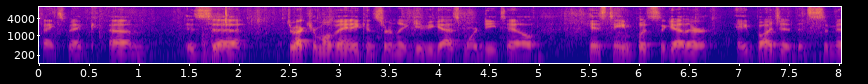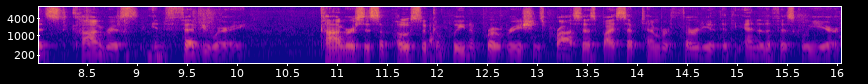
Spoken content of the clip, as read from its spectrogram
Thanks, Mick. As uh, Director Mulvaney can certainly give you guys more detail, his team puts together a budget that submits to Congress in February. Congress is supposed to complete an appropriations process by September 30th at the end of the fiscal year.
